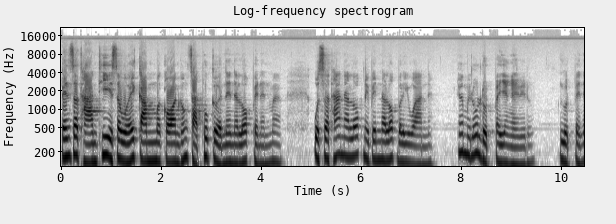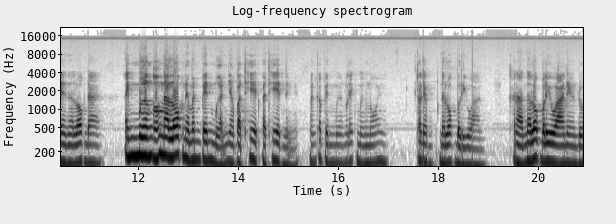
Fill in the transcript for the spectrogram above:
เป็นสถานที่เสวยกรรมมกรของสัตว์ผู้เกิดในนรกเป็นนั้นมาก อุสธานรกนี่เป็นนรกบริวารเนี่ยเออไม่รู้หลุดไปยังไงไม่รู้ หลุดไปในนรกได้ ไอเมืองของนรกเนี่ยมันเป็นเหมือนอย่างประเทศประเทศหนึ่ง มันก็เป็นเมืองเล็กเมืองน้อยเขาเรียกนรกบริวาร ขนาดนรกบริวารเนี่ยดู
